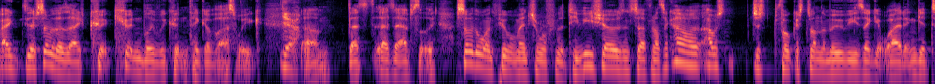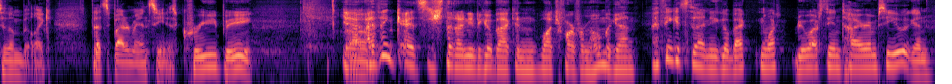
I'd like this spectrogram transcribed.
I, there's some of those I could, couldn't believe we couldn't think of last week. Yeah, um, that's that's absolutely. Some of the ones people mentioned were from the TV shows and stuff, and I was like, oh, I was just focused on the movies. I get why I didn't get to them, but like that Spider-Man scene is creepy. Yeah, um, I think it's just that I need to go back and watch Far From Home again. I think it's that I need to go back and watch rewatch the entire MCU again.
